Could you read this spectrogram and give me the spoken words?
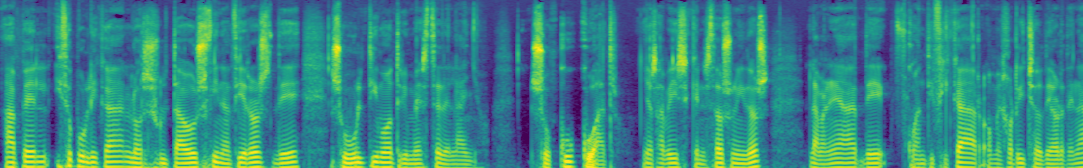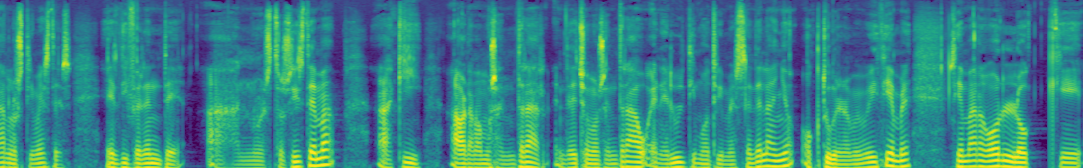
Apple hizo pública los resultados financieros de su último trimestre del año, su Q4. Ya sabéis que en Estados Unidos la manera de cuantificar, o mejor dicho, de ordenar los trimestres es diferente a nuestro sistema. Aquí ahora vamos a entrar, de hecho hemos entrado en el último trimestre del año, octubre, noviembre diciembre. Sin embargo, lo que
